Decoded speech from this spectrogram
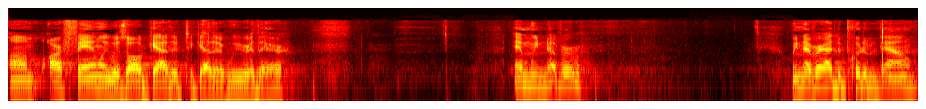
um, our family was all gathered together. We were there. And we never, we never had to put him down.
